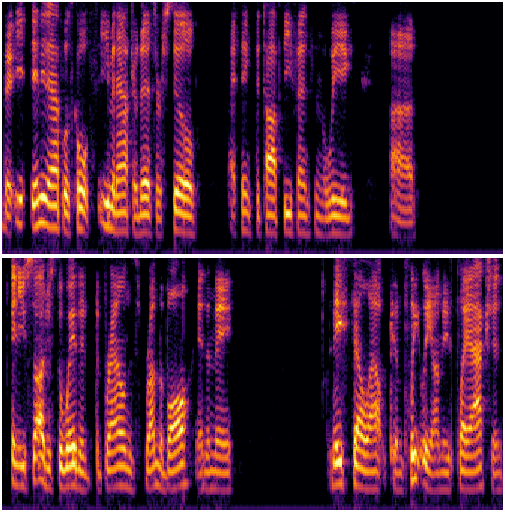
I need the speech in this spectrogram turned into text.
the Indianapolis Colts, even after this, are still, I think, the top defense in the league. Uh, and you saw just the way that the Browns run the ball, and then they they sell out completely on these play action,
